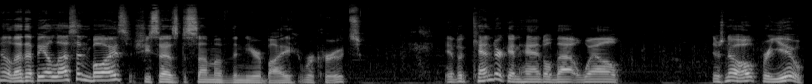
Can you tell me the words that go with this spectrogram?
Oh, let that be a lesson, boys, she says to some of the nearby recruits. If a Kender can handle that well, there's no hope for you.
